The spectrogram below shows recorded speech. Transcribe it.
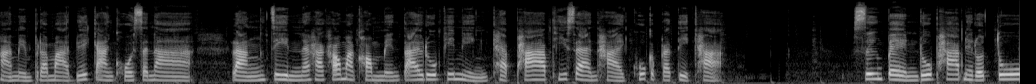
หาหมิ่นประมาทด้วยการโฆษณา หลังจินนะคะ เข้ามาคอมเมนต์ใต้รูปที่หนิงแคปภาพที่แซนถ่ายคู่กับกระติกค่ะซึ่งเป็นรูปภาพในรถตู้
